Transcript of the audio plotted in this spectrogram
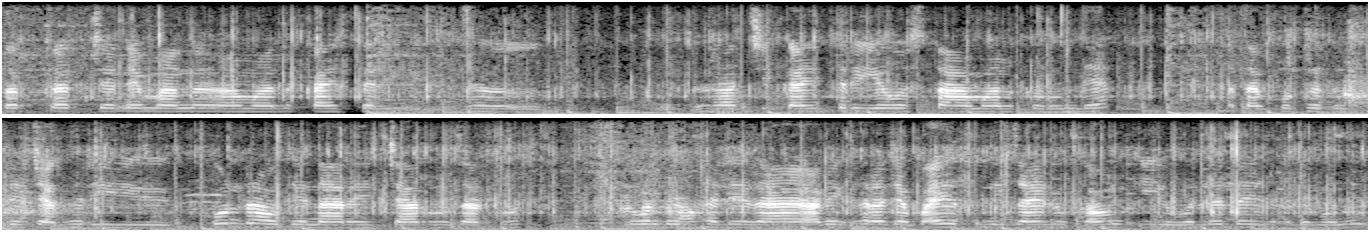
सरकारच्या नेमानं आम्हाला काहीतरी घराची काहीतरी व्यवस्था आम्हाला करून द्या. आता कुठं दुसऱ्याच्या घरी कोण राहू देणार आहे चार रोज आठ रोज? दोन रोज झाले रा आम्ही घराच्या बाहेर मी जायलो काहून की ओलं लय झालं म्हणून.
